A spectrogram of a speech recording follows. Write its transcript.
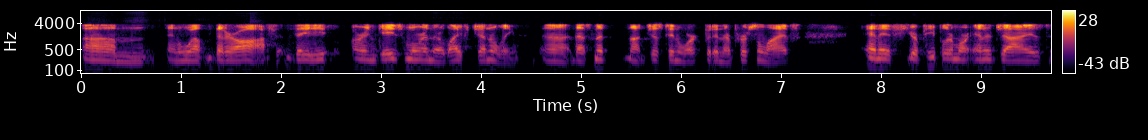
um, and well better off, they are engaged more in their life generally. Uh, that's not not just in work, but in their personal lives. And if your people are more energized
